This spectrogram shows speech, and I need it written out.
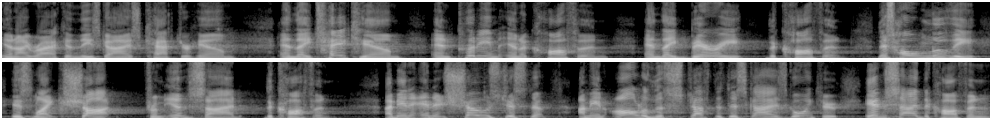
in Iraq, and these guys capture him, and they take him and put him in a coffin, and they bury the coffin. This whole movie is like shot from inside the coffin. I mean, and it shows just the, I mean, all of the stuff that this guy is going through. Inside the coffin,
